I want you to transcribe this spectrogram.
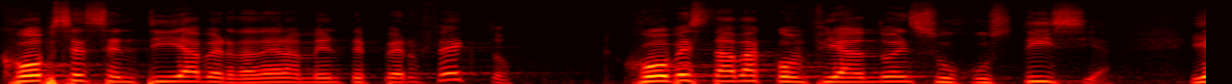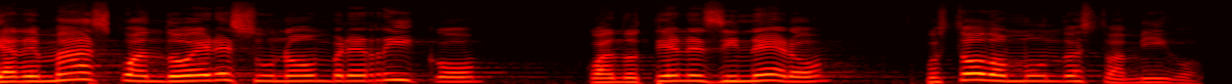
Job se sentía verdaderamente perfecto. Job estaba confiando en su justicia. Y además cuando eres un hombre rico, cuando tienes dinero, pues todo mundo es tu amigo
